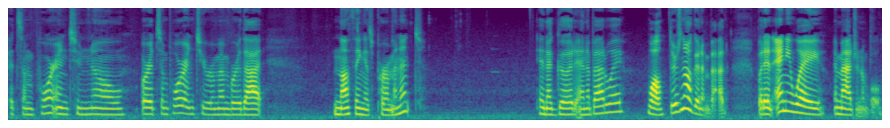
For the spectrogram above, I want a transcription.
It's important to know or it's important to remember that nothing is permanent in a good and a bad way. Well, there's no good and bad, but in any way imaginable,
